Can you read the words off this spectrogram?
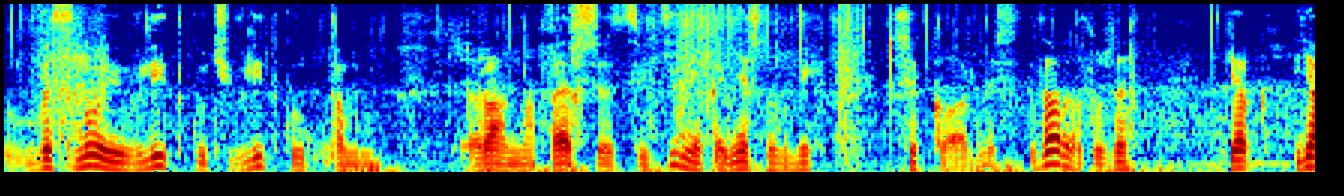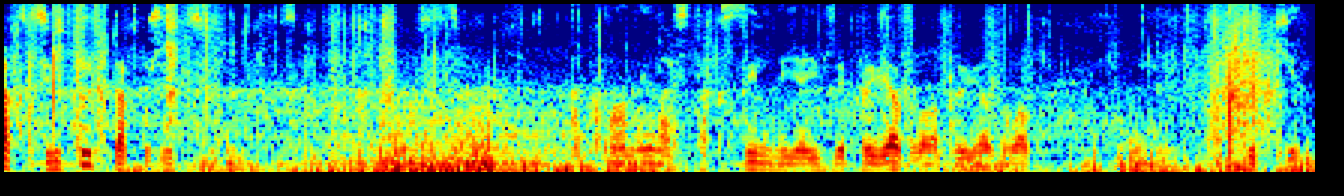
весною, влітку чи влітку там рано перше цвітіння, звісно, в них шикарне. Зараз уже як, як цвітуть, так уже цвітуть. Наклонилась так сильно, я її вже прив'язувала, прив'язувала. Прикинь.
